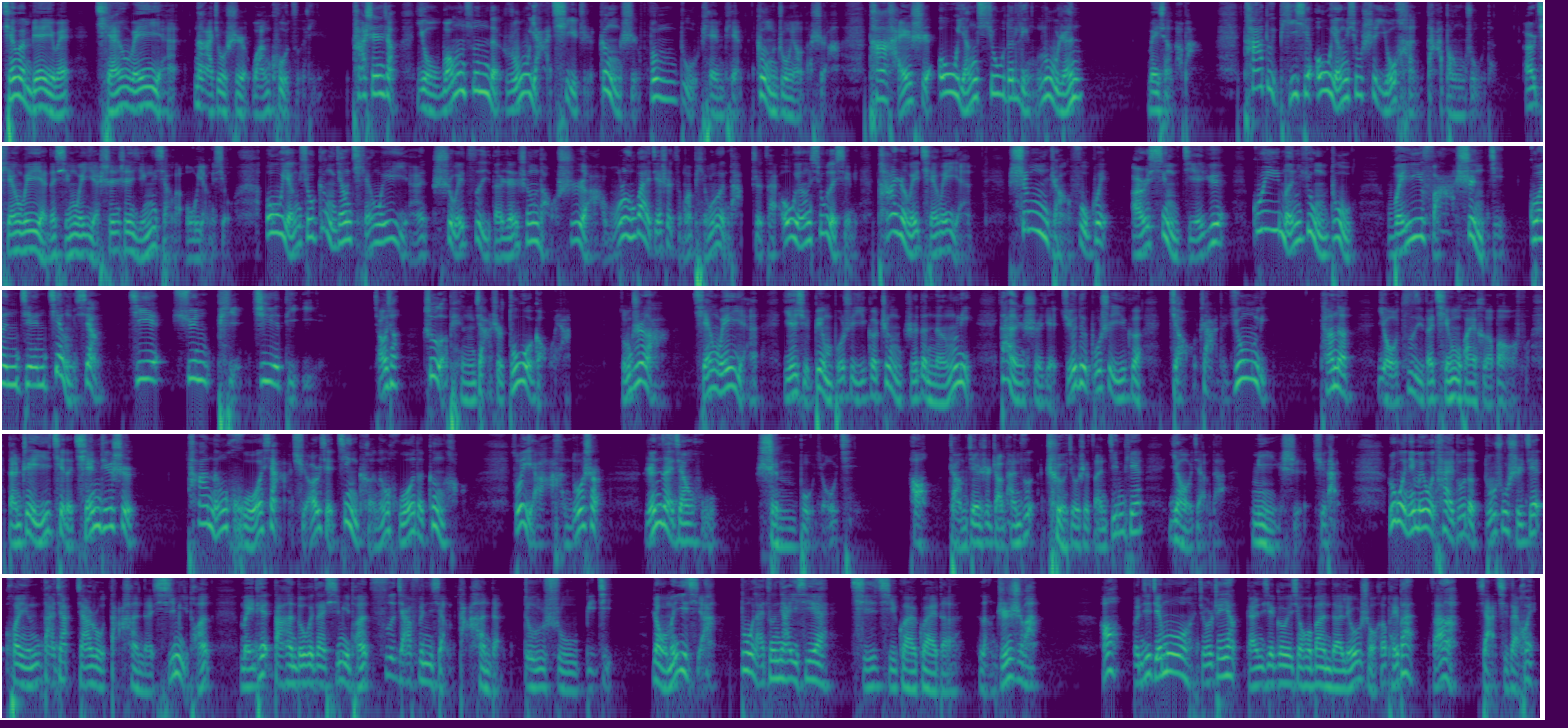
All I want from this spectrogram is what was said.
千万别以为钱维演那就是纨绔子弟。他身上有王孙的儒雅气质，更是风度翩翩。更重要的是啊，他还是欧阳修的领路人。没想到吧？他对提携欧阳修是有很大帮助的，而钱维演的行为也深深影响了欧阳修。欧阳修更将钱维演视为自己的人生导师啊！无论外界是怎么评论他，是在欧阳修的心里，他认为钱维演生长富贵。而性节约，闺门用度，违法甚谨，官监将相皆勋品皆第一。瞧瞧，这评价是多高呀！总之啊，钱维演也许并不是一个正直的能力，但是也绝对不是一个狡诈的庸吏。他呢有自己的情怀和抱负，但这一切的前提是。他能活下去，而且尽可能活得更好。所以啊，很多事儿，人在江湖，身不由己。好，长见识、长谈资，这就是咱今天要讲的密室趣谈。如果您没有太多的读书时间，欢迎大家加入大汉的洗米团。每天大汉都会在洗米团私家分享大汉的读书笔记，让我们一起啊，多来增加一些奇奇怪怪的冷知识吧。好，本期节目就是这样，感谢各位小伙伴的留守和陪伴，咱啊下期再会。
